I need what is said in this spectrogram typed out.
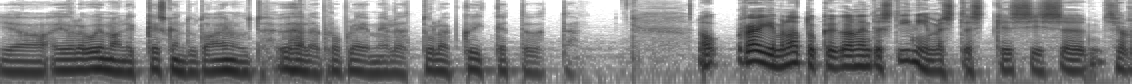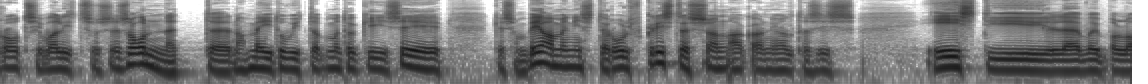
ja ei ole võimalik keskenduda ainult ühele probleemile, et tuleb kõik ette võtta. No räägime natuke ka nendest inimestest, kes siis äh, seal Rootsi valitsuses on, et äh, noh, meid huvitab muidugi see, kes on peaminister, Ulf Kristesson, aga nii-öelda siis Eestile võib-olla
